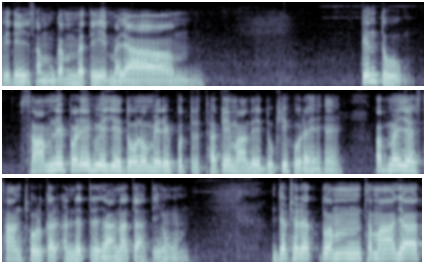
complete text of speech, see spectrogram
विदेशम गम्यते मया। किंतु सामने पड़े हुए ये दोनों मेरे पुत्र थके मांदे दुखी हो रहे हैं। अब मैं यह स्थान छोड़कर अन्यत्र जाना चाहती हूँ। जठरत्व समाजात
